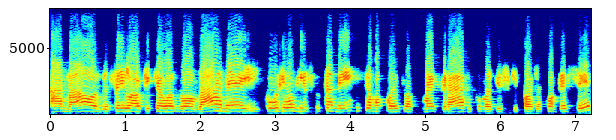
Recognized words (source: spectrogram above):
a náusea, sei lá o que, que elas vão dar, né? E correr o risco também de ter uma coisa mais grave, como eu disse que pode acontecer.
